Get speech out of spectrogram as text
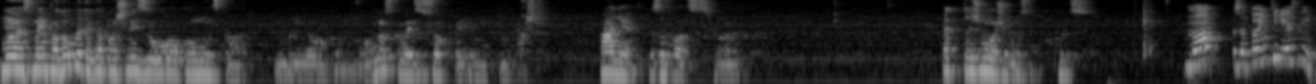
Мы с моей подругой тогда прошли за урок румынского. Блин, урок румынского и за 45 минут мы прошли. А, нет, за 20. ладно. Этот режим очень быстро проходит. Но зато интересный.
